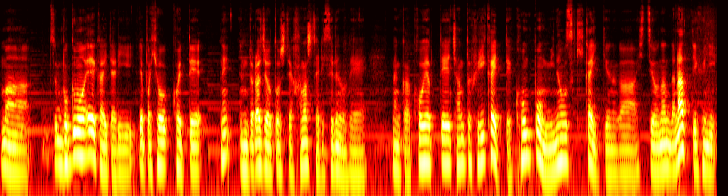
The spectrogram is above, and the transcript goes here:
まあ僕も絵描いたりやっぱこうやってね、うん、とラジオを通して話したりするのでなんかこうやってちゃんと振り返って根本を見直す機会っていうのが必要なんだなっていうふうに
